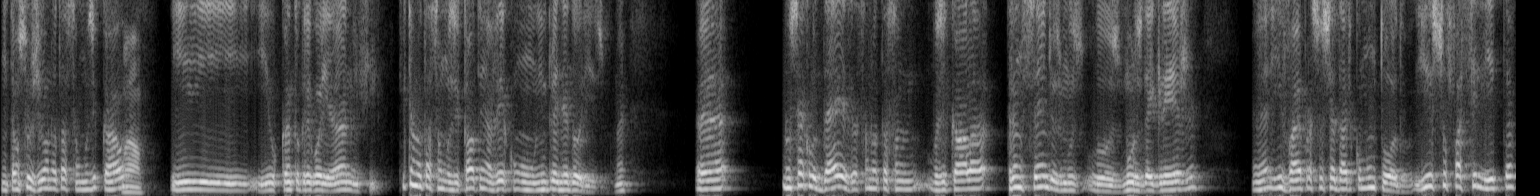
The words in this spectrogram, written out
Então surgiu a notação musical e, e, o canto gregoriano, enfim. O que a notação musical tem a ver com empreendedorismo? Né? É, no século X, essa notação musical ela transcende os, os muros da igreja né, e vai para a sociedade como um todo. E isso facilita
